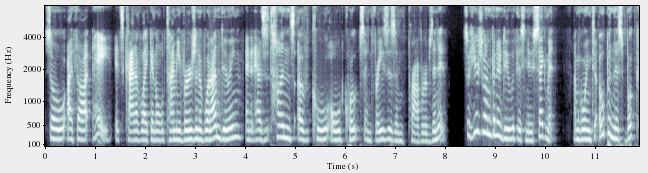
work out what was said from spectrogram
So I thought, hey, it's kind of like an old timey version of what I'm doing, and it has tons of cool old quotes and phrases and proverbs in it. So here's what I'm going to do with this new segment. I'm going to open this book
